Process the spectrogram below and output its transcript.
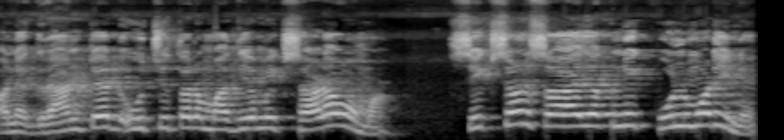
અને ગ્રાન્ટેડ ઉચ્ચતર માધ્યમિક શાળાઓમાં શિક્ષણ સહાયકની કુલ મળીને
